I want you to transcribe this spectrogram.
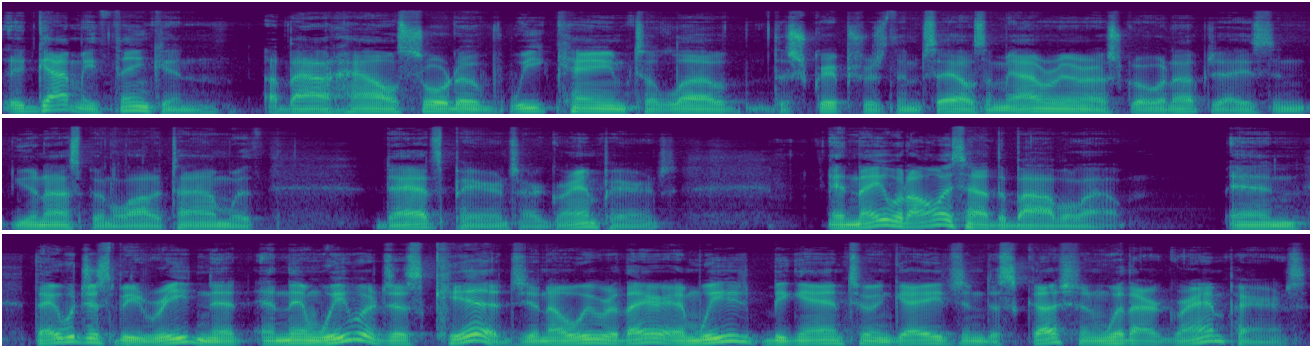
it got me thinking about how sort of we came to love the scriptures themselves. I mean, I remember us growing up, Jason, you and I spent a lot of time with dad's parents, our grandparents, and they would always have the Bible out and they would just be reading it and then we were just kids you know we were there and we began to engage in discussion with our grandparents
